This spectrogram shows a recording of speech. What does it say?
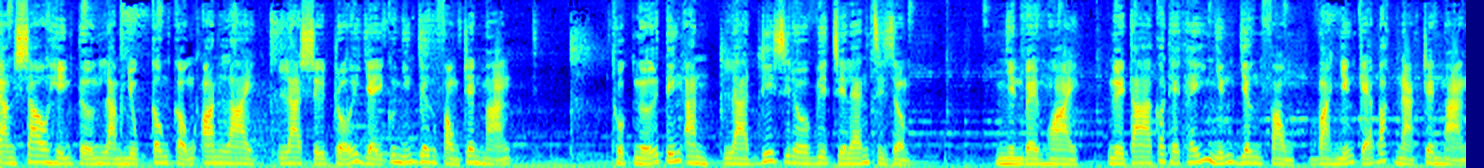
Đằng sau hiện tượng làm nhục công cộng online là sự trỗi dậy của những dân phòng trên mạng. Thuật ngữ tiếng Anh là Digital Vigilantism. Nhìn bề ngoài, người ta có thể thấy những dân phòng và những kẻ bắt nạt trên mạng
